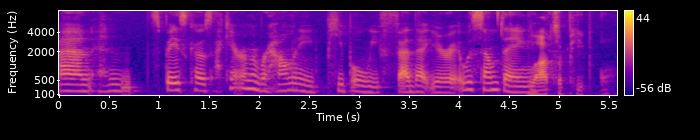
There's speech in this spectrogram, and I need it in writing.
And, and Space Coast, I can't remember how many people we fed that year. It was something. Lots of people.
